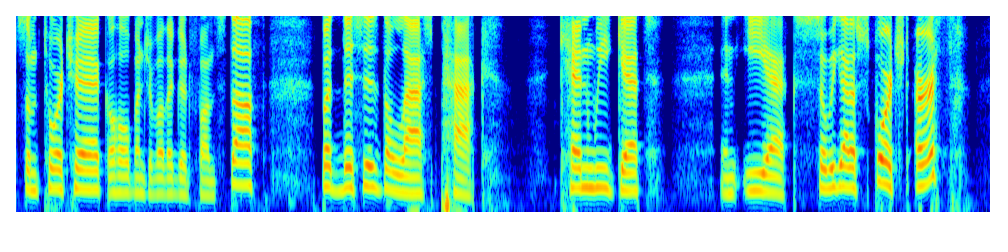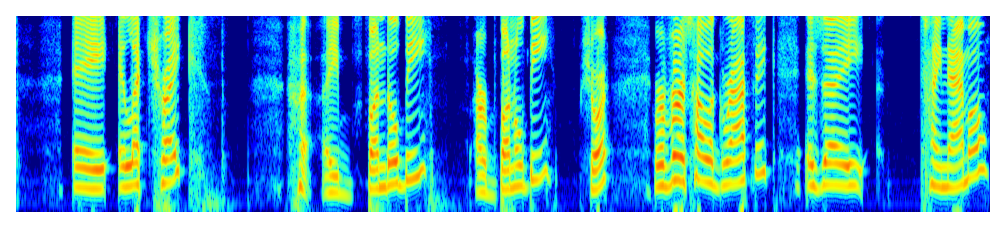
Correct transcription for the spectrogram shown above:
some Torchic, a whole bunch of other good fun stuff. But this is the last pack. Can we get an EX? So we got a Scorched Earth, a Electrike, a Bundlebee, or Bunnelby, sure. Reverse Holographic is a Tynamo,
